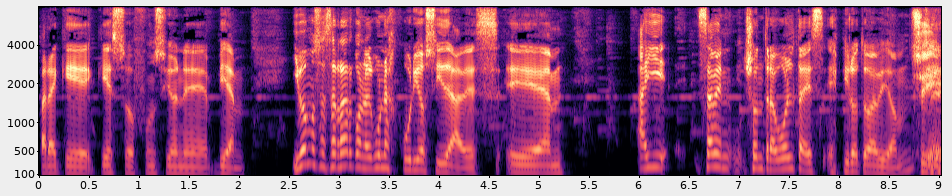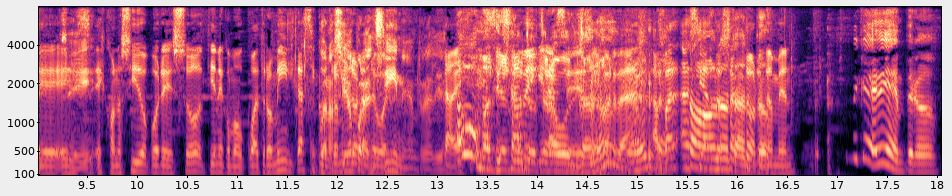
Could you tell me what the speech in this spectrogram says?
para que, que eso funcione bien. Y vamos a cerrar con algunas curiosidades. Eh, hay, ¿Saben? John Travolta es, es piloto de avión. Sí, Eh, es, sí. es conocido por eso. Tiene como 4.000, casi 4.000 Conocido por horas el cine, en realidad. Claro, se sabe que hace Travolta, eso, ¿no? ¿verdad? Ah, no es actor tanto. también. Me cae bien, pero.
